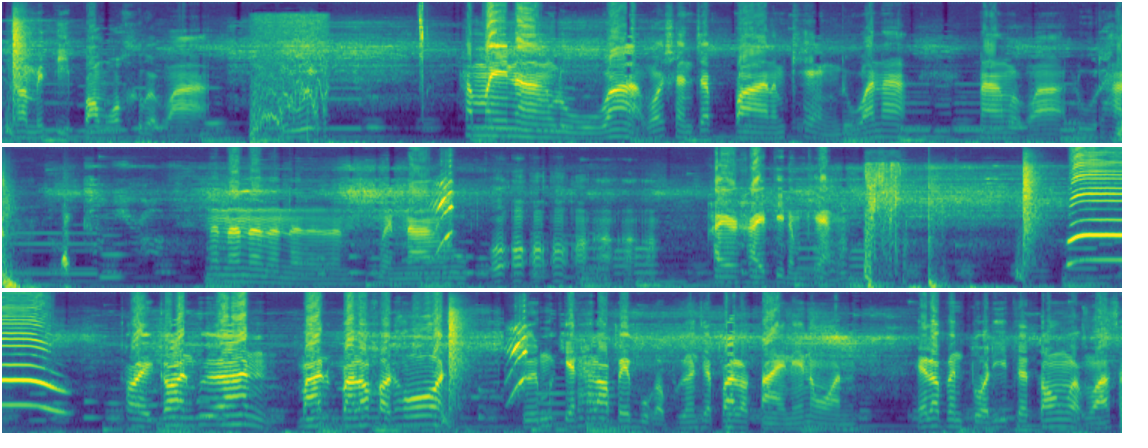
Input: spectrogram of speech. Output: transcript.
ถ้าเราไม่ตีป้อมก็คือแบบว่าอุ้ย ทำไมนางรู้ว่าว่าฉันจะปาน้ำแข็งหรือว่าน่ะนางแบบว่ารู้ทันนั่นนั่นนั่นนั่นนั่นเหมือนนางรู้โอ้โอ้โอ้โอ้โอ้โอ้ใครใครติดน้ำแข็งถอยก่อนเพื่อนมามาแล้วขอโทษคือเมื่อกี้ถ้าเราไปบุกกับเพื่อนจะป้าเราตายแน่นอน แล้วเราเป็นตัวที่จะต้องแบบว่าส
